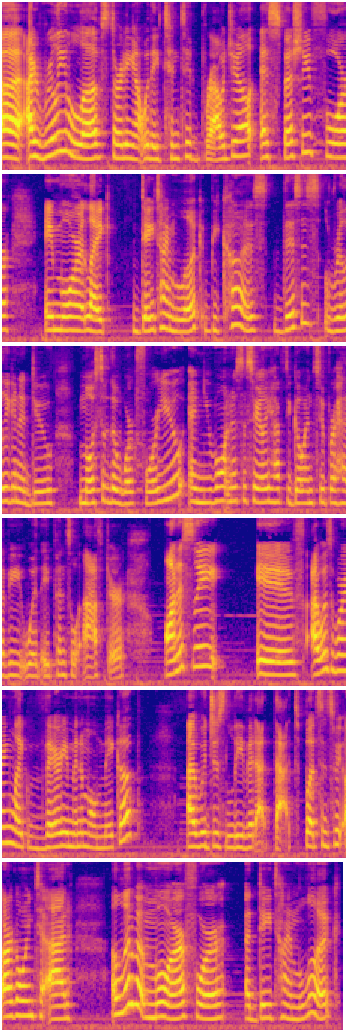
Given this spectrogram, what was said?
Uh, I really love starting out with a tinted brow gel, especially for a more like daytime look because this is really going to do most of the work for you and you won't necessarily have to go in super heavy with a pencil after. Honestly, if I was wearing like very minimal makeup, I would just leave it at that. But since we are going to add a little bit more for a daytime look,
